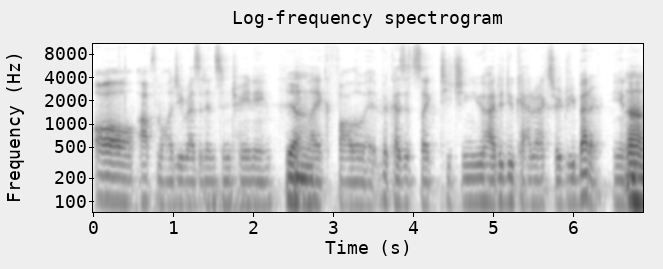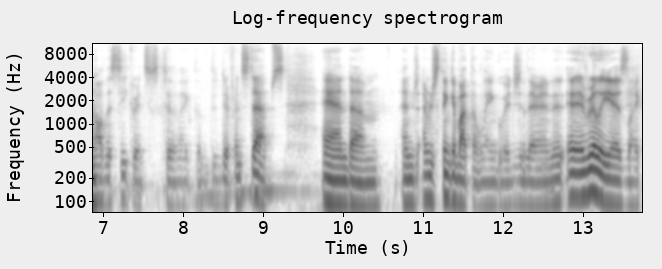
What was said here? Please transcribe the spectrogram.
all ophthalmology residents in training Yeah. like follow it because it's like teaching you how to do cataract surgery better. You know, Uh-huh. all the secrets to like the, the different steps, and um. And I'm just thinking about the language in there, and it, it really is like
